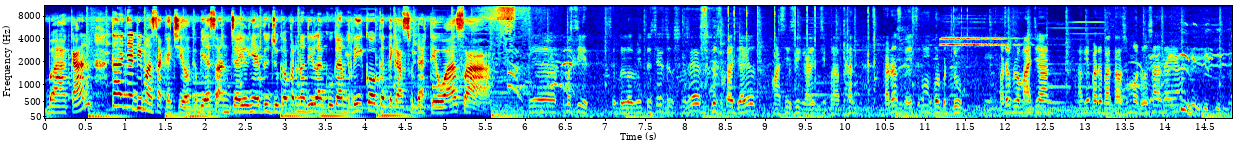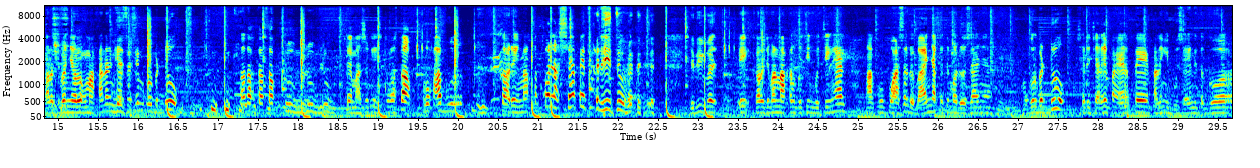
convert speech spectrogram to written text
Bahkan, tak hanya di masa kecil, kebiasaan jahilnya itu juga pernah dilakukan Riko ketika sudah dewasa. Ke masjid. Sebelum itu saya, saya suka jahil, masih sih kali cipratan. Kadang suka itu mukul beduk, padahal belum ajan akhirnya pada batal semua dosa saya. Kalau cuma nyolong makanan biasa sih mukul beduk. Totok totok dung dung dung saya masukin totok gue kabur. Kalau ada yang makan. Kok siapa tadi itu? Jadi eh, kalau cuma makan kucing kucingan aku puasa udah banyak itu mah dosanya. Mukul beduk saya dicari pak rt paling ibu saya yang ditegur.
